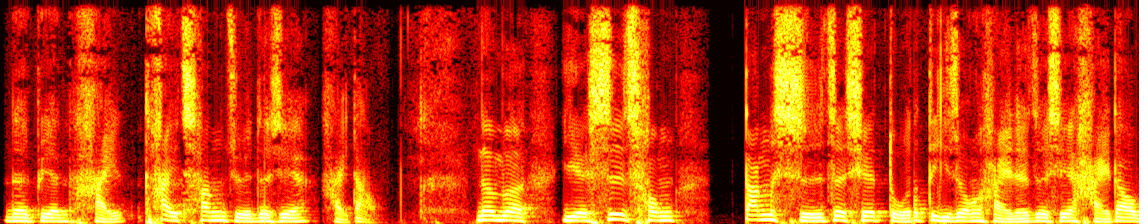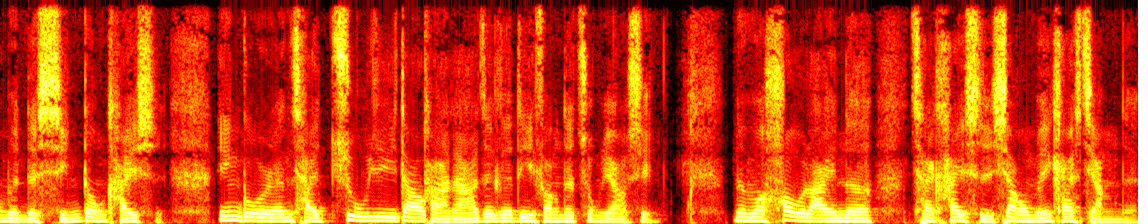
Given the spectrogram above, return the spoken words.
那边海太猖獗这些海盗。那么也是从。当时这些躲地中海的这些海盗们的行动开始，英国人才注意到卡达这个地方的重要性。那么后来呢，才开始像我们一开始讲的，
